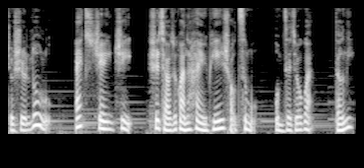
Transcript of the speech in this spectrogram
就是露露，x j g 是小酒馆的汉语拼音首字母。我们在酒馆等你。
